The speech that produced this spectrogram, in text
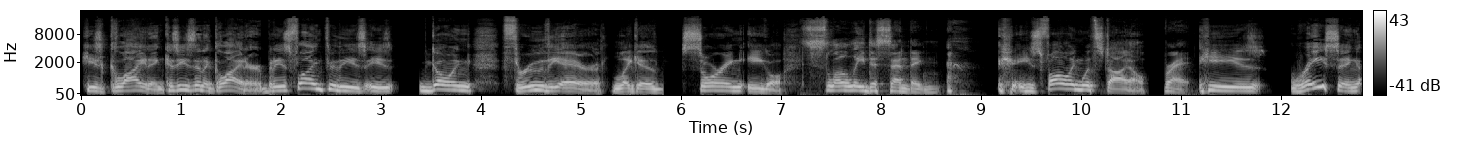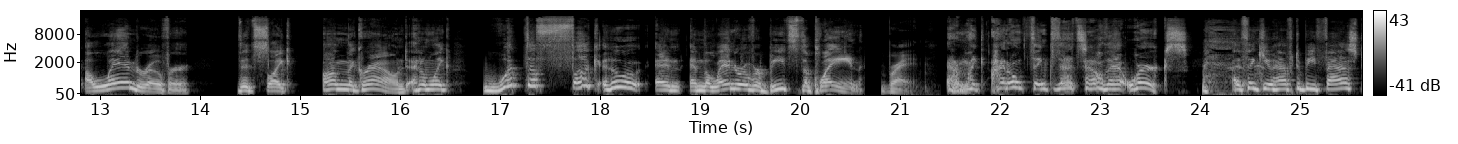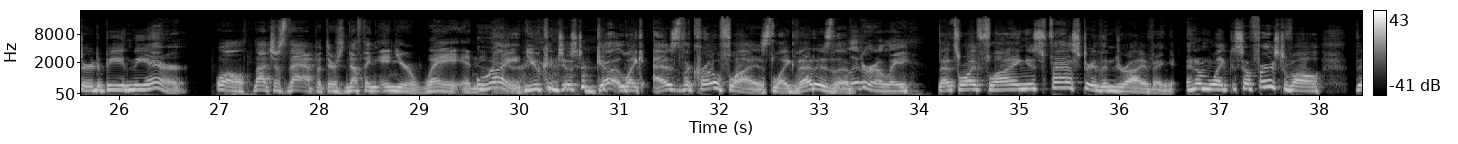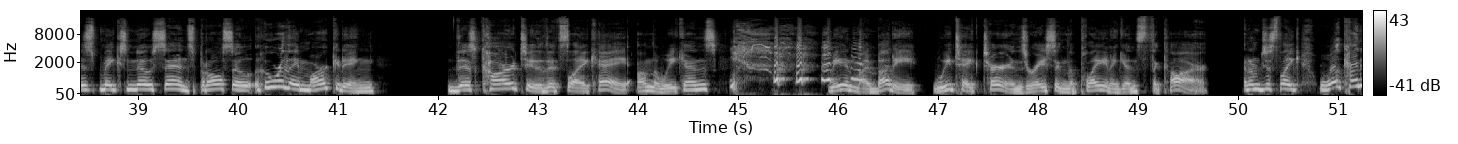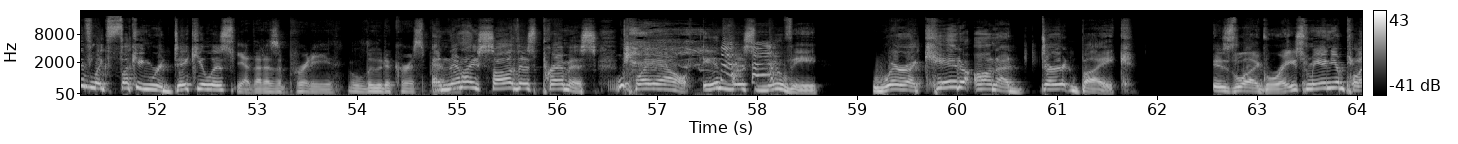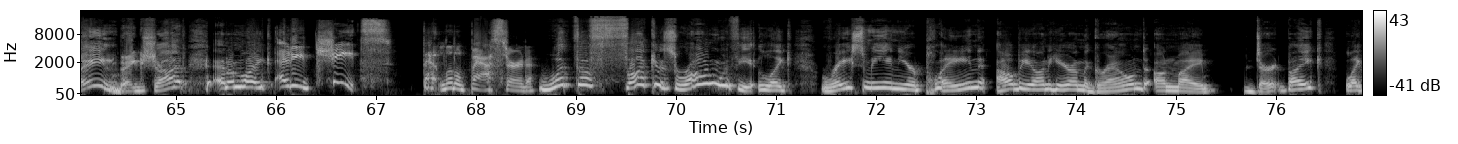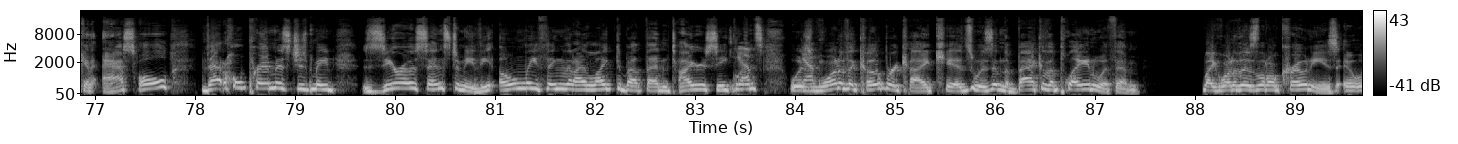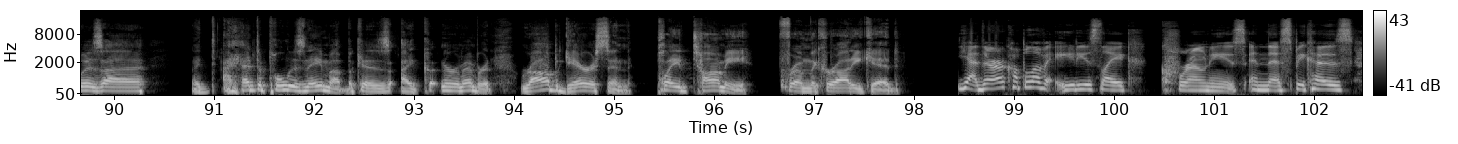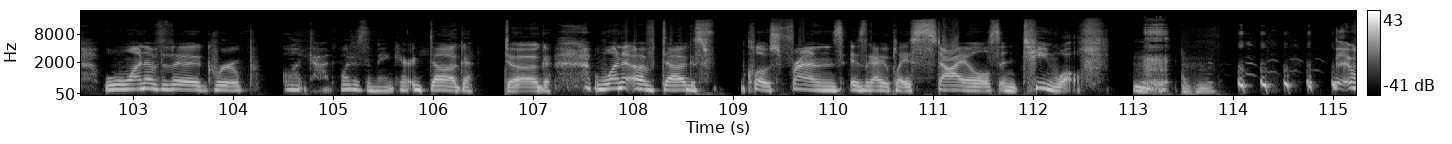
He's gliding because he's in a glider, but he's flying through these, he's going through the air like a soaring eagle. Slowly descending. He's falling with style. right. He's racing a Land Rover that's like on the ground. And I'm like, what the fuck? Who? And and the Land Rover beats the plane. Right. And I'm like, I don't think that's how that works. I think you have to be faster to be in the air. Well, not just that, but there's nothing in your way in the Right. air. You can just go like as the crow flies. Like that is the Literally. That's why flying is faster than driving. And I'm like, so first of all, this makes no sense. But also, who are they marketing this car to that's like, hey, on the weekends, me and my buddy, we take turns racing the plane against the car. And I'm just like, what kind of like fucking ridiculous Yeah, that is a pretty ludicrous. and then I saw this premise play out in this movie where a kid on a dirt bike is like, race me in your plane, big shot. And I'm like, And he cheats. That little bastard. what the fuck is wrong with you? Like, race me in your plane. I'll be on here on the ground on my dirt bike like an asshole. That whole premise just made zero sense to me. The only thing that I liked about that entire sequence was Yep. one of the Cobra Kai kids was in the back of the plane with him. Like one of those little cronies. It was uh I, I had to pull his name up because I couldn't remember it. Rob Garrison played Tommy from the Karate Kid. Yeah, there are a couple of 80s like cronies in this because one of the group, oh my God, what is the main character? Doug. Doug. One of Doug's close friends is the guy who plays Stiles in Teen Wolf. Mhm.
